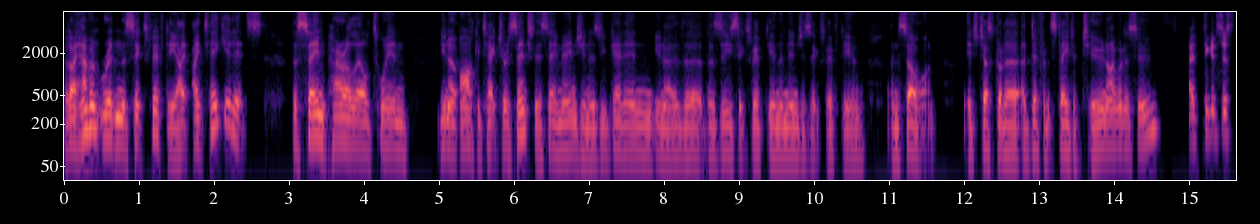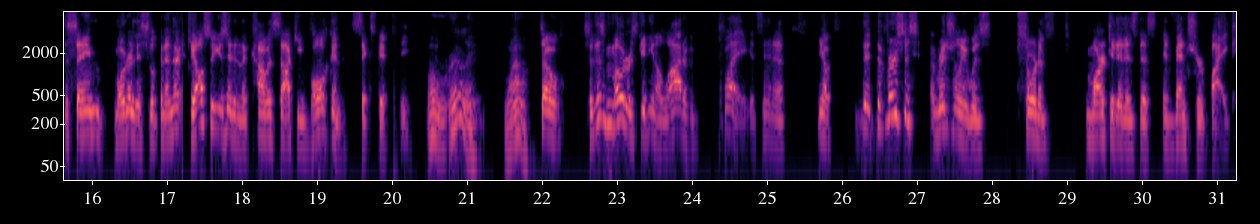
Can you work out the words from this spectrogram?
But I haven't ridden the 650. I, I take it it's the same parallel twin, you know, architecture, essentially the same engine as you get in, you know, the the Z650 and the Ninja 650 and and so on. It's just got a, a different state of tune, I would assume. I think it's just the same motor. They slip it in there. They also use it in the Kawasaki Vulcan 650. Oh, really? Wow. So, so this motor is getting a lot of play. It's in a, you know, the the Versys originally was sort of marketed as this adventure bike.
